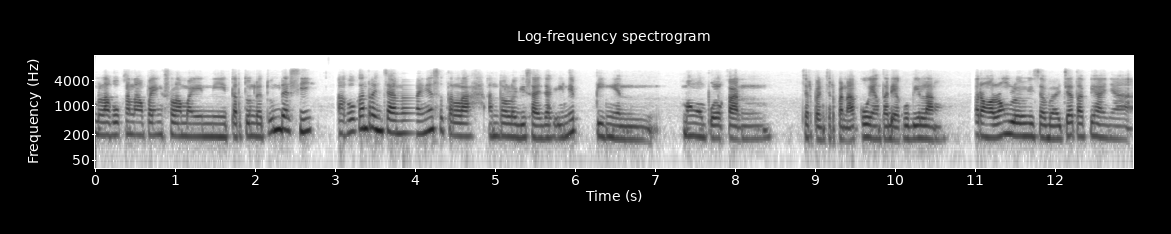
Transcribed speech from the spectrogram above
melakukan apa yang selama ini tertunda-tunda sih. Aku kan rencananya setelah antologi sajak ini pingin mengumpulkan cerpen-cerpen aku yang tadi aku bilang. Orang-orang belum bisa baca tapi hanya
